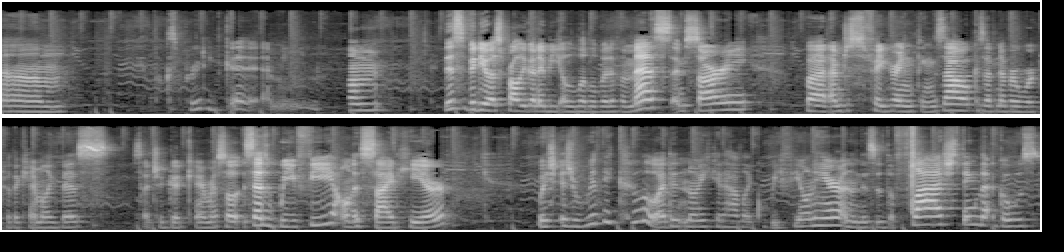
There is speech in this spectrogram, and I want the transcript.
Um, it looks pretty good, I mean. Um, this video is probably going to be a little bit of a mess, I'm sorry, but I'm just figuring things out because I've never worked with a camera like this. Such a good camera. So it says Wi-Fi on the side here, which is really cool. I didn't know you could have like Wi-Fi on here. And then this is the flash thing that goes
